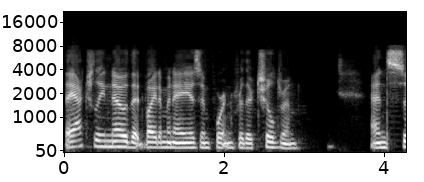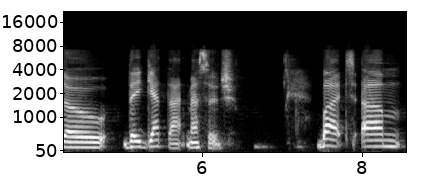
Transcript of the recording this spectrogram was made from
they actually know that vitamin A is important for their children. And so they get that message. But um,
